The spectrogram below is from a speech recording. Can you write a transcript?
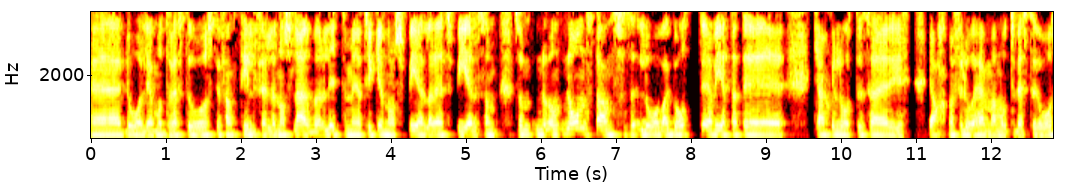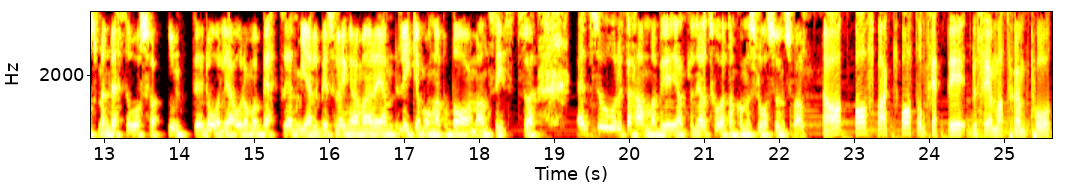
eh, dåliga mot Västerås. Det fanns tillfällen de slarvade lite, men jag tycker ändå de spelade ett spel som, som någonstans lovar gott. Jag vet att det kanske låter så här, ja, man förlorar hemma mot Västerås, men Västerås var inte dåliga och de var bättre än Mjällby så länge de hade en, lika många på banan sist. Så jag är inte så orolig för Hammarby egentligen. Jag tror att de kommer slå Sundsvall. Ja, avspark 18.30. Du ser matchen på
